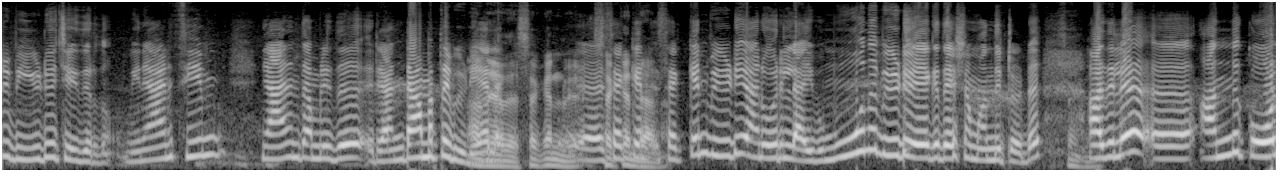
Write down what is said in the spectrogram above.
ഒരു വീഡിയോ ചെയ്തിരുന്നു. വിനാൻസിയും ഞാനും തമ്മിൽ ഇത് രണ്ടാമത്തെ വീഡിയോ അല്ലേ? സെക്കൻഡ് സെക്കൻഡ് സെക്കൻഡ് വീഡിയോ ആണ് ഒരു ലൈവ് മൂന്ന് വീഡിയോ ഏകദേശം വന്നിട്ടുണ്ട്. അതിൽ അന്ന് കോൾ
